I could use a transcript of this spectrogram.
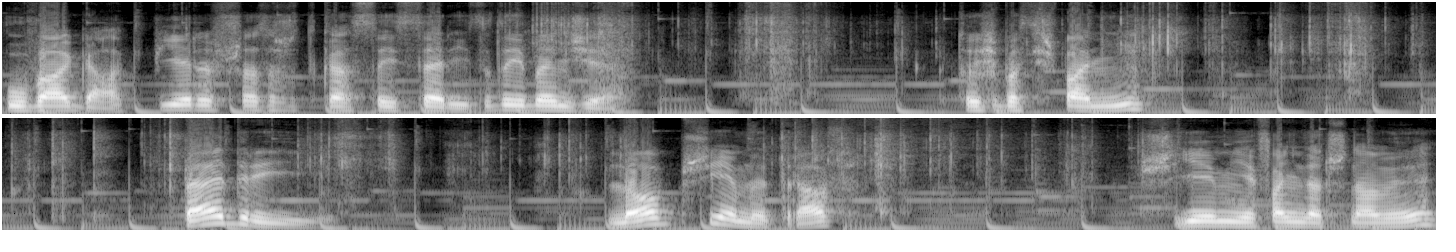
Uwaga, pierwsza zażytka z tej serii. Co tutaj będzie? Ktoś chyba z Hiszpanii? Pedri! No, przyjemny traf. Przyjemnie, fajnie zaczynamy.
